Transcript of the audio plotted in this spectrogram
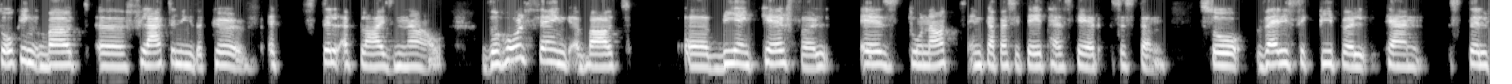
talking about uh, flattening the curve, it still applies now. The whole thing about uh, being careful is to not incapacitate healthcare system. So very sick people can still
